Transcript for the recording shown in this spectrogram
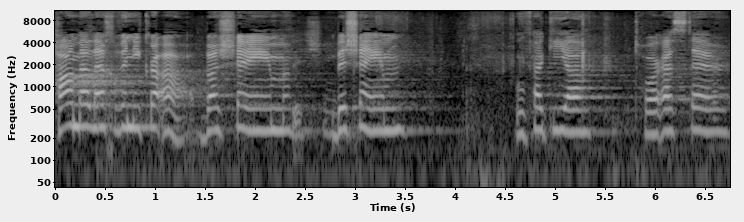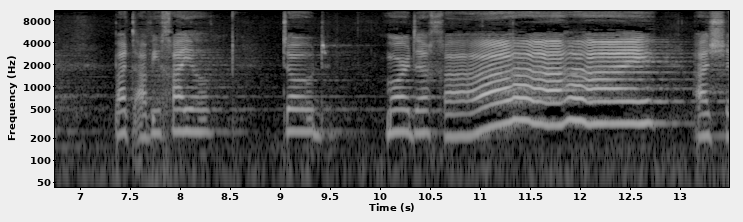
המלך ונקראה בשם. בשם. ובהגיע תור אסתר, בת אביחיל, דוד מרדכי, אשר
